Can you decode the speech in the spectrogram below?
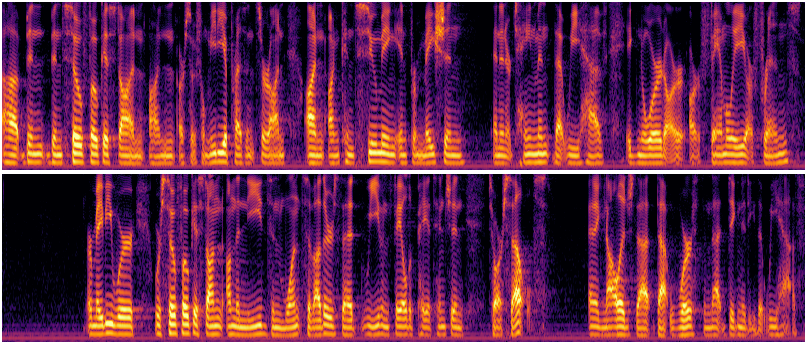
uh, been, been so focused on, on our social media presence or on, on, on consuming information and entertainment that we have ignored our, our family, our friends. Or maybe we're, we're so focused on, on the needs and wants of others that we even fail to pay attention to ourselves and acknowledge that, that worth and that dignity that we have.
